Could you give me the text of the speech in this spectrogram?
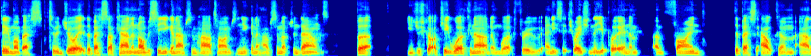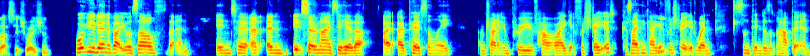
do my best to enjoy it the best I can. And obviously, you're gonna have some hard times, and you're gonna have some ups and downs. But you just got to keep working hard and work through any situation that you put in, and, and find the best outcome out of that situation. What have you learned about yourself then? Into and, and it's so nice to hear that I, I personally I'm trying to improve how I get frustrated because I think I get yeah. frustrated when something doesn't happen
